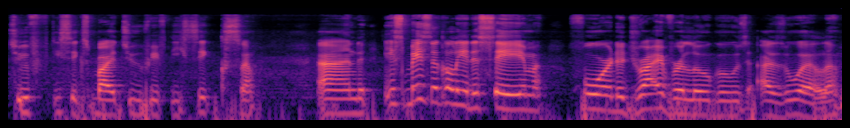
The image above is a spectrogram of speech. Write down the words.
256 by 256 and it's basically the same for the driver logos as well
